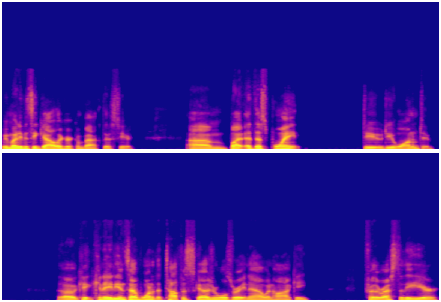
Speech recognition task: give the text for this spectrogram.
we might even see Gallagher come back this year. Um, but at this point, do do you want him to? Uh, Ca- Canadians have one of the toughest schedules right now in hockey for the rest of the year.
